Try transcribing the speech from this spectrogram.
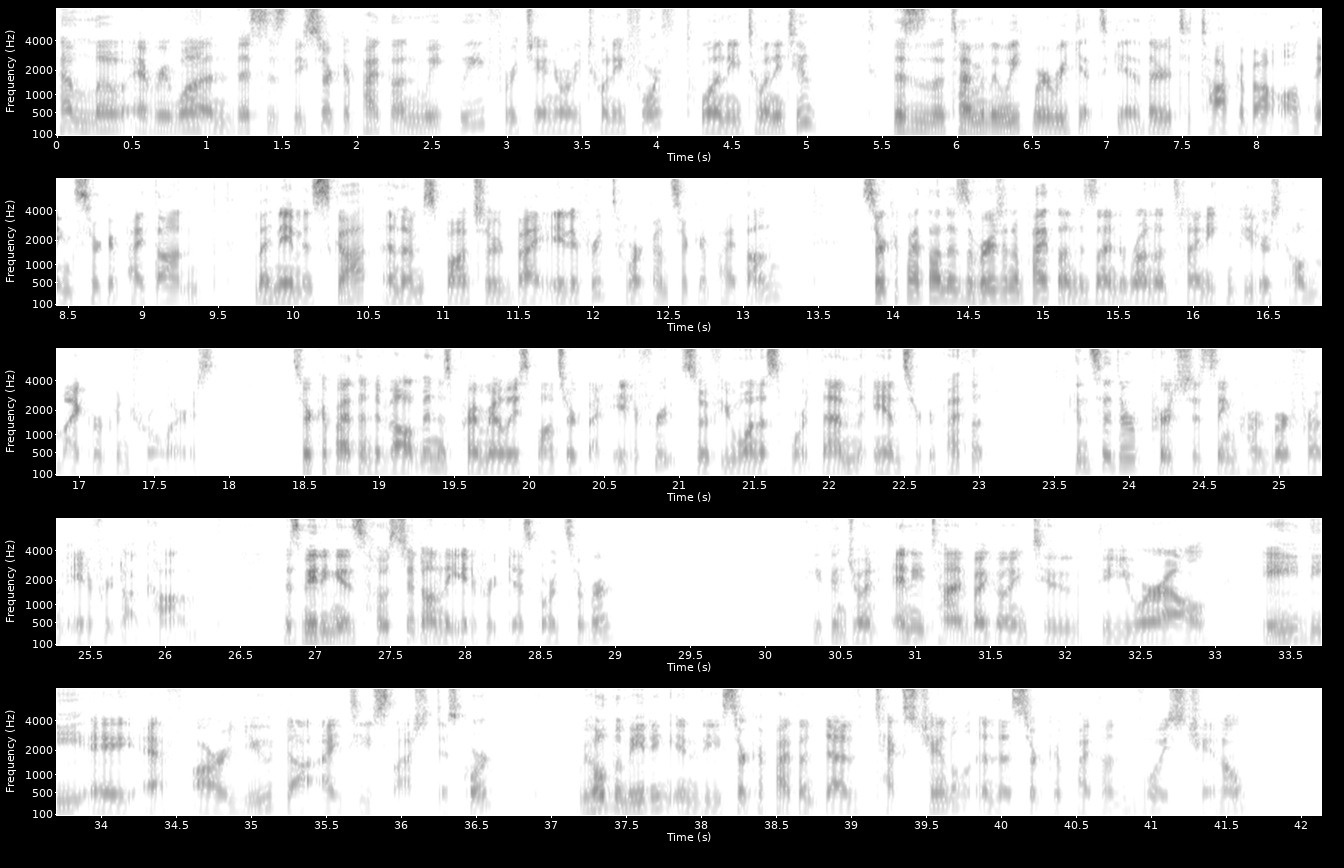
Hello everyone, this is the CircuitPython Weekly for January 24th, 2022. This is the time of the week where we get together to talk about all things CircuitPython. My name is Scott and I'm sponsored by Adafruit to work on CircuitPython. CircuitPython is a version of Python designed to run on tiny computers called microcontrollers. CircuitPython development is primarily sponsored by Adafruit, so if you want to support them and CircuitPython, consider purchasing hardware from adafruit.com. This meeting is hosted on the Adafruit Discord server. You can join anytime by going to the URL adafru.it slash discord. We hold the meeting in the CircuitPython dev text channel and the CircuitPython voice channel.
